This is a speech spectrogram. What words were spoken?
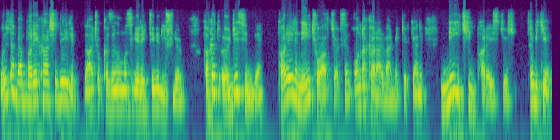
O yüzden ben paraya karşı değilim. Daha çok kazanılması gerektiğini düşünüyorum. Fakat öncesinde parayla neyi çoğaltacaksın ona karar vermek gerekiyor. Yani ne için para istiyorsun? Tabii ki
